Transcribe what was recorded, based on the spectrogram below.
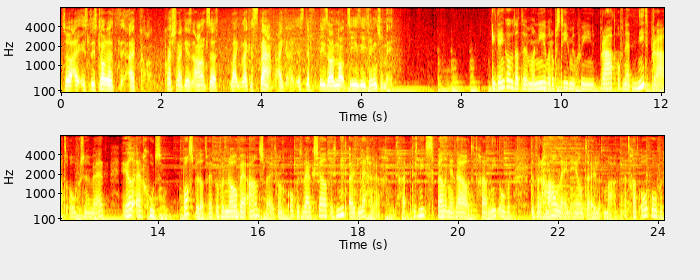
So I, it's, it's not a, a question I guess answer like like a stat. I, it's diff- these are not easy things for me. Ik denk ook dat de manier waarop Steve McQueen praat of net niet praat over zijn werk heel erg goed past bij dat werk of er nauw bij aansluit. Want ook het werk zelf is niet uitleggerig. Het, het is niet spelling it out. Het gaat niet over de verhaallijn heel duidelijk maken. Het gaat ook over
